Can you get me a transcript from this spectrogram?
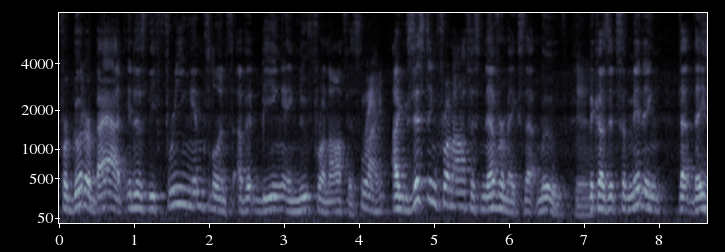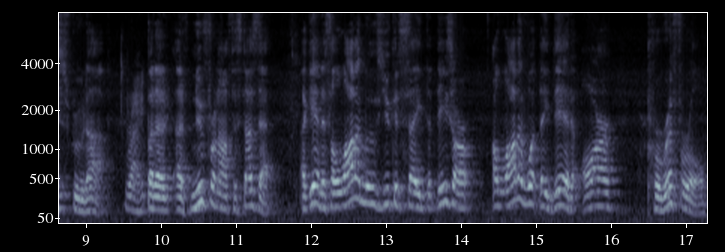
for good or bad, it is the freeing influence of it being a new front office. Right. An existing front office never makes that move Yeah. because it's admitting that they screwed up. Right. But a, a new front office does that. Again, it's a lot of moves you could say that these are, a lot of what they did are peripheral.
